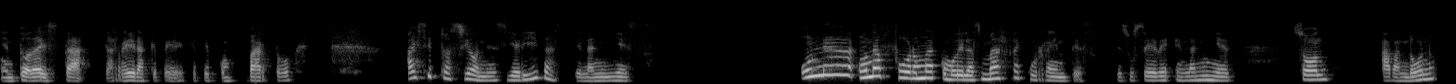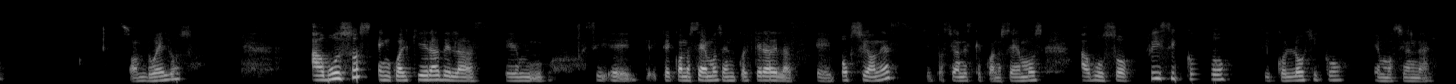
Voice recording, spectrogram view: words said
en toda esta carrera que te, que te comparto, hay situaciones y heridas de la niñez. Una, una forma como de las más recurrentes que sucede en la niñez son abandono, son duelos, abusos en cualquiera de las em, eh, que conocemos, en cualquiera de las eh, opciones, situaciones que conocemos, abuso físico, psicológico, emocional.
